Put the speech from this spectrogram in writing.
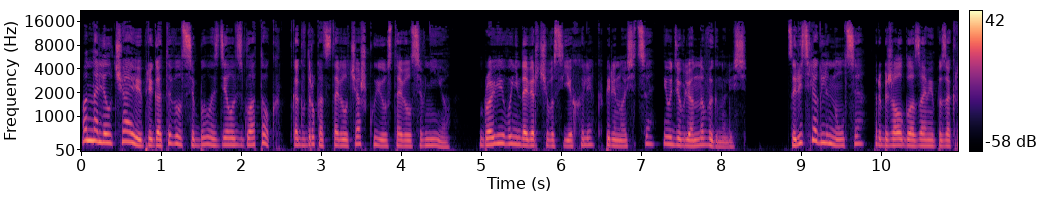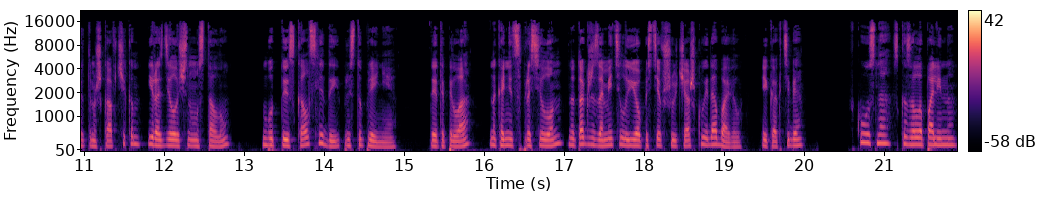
Он налил чаю и приготовился было сделать глоток, как вдруг отставил чашку и уставился в нее. Брови его недоверчиво съехали к переносице и удивленно выгнулись. Целитель оглянулся, пробежал глазами по закрытым шкафчикам и разделочному столу, будто искал следы преступления. «Ты это пила?» Наконец спросил он, но также заметил ее опустевшую чашку и добавил. «И как тебе?» «Вкусно», — сказала Полина.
